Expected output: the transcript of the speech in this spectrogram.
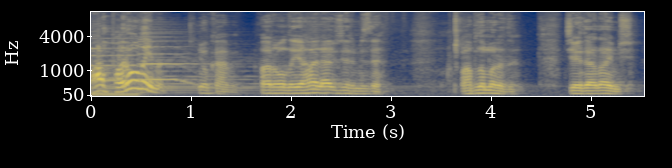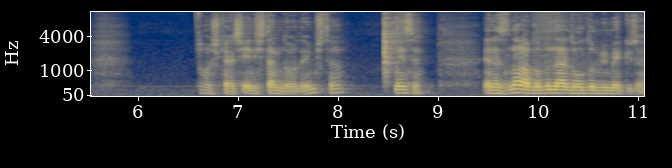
Abi para olayı mı? Yok abi. Para olayı hala üzerimizde. Ablam aradı. Ceyda'daymış. Hoş gerçi eniştem de oradaymış da. Neyse. En azından ablamın nerede olduğunu bilmek güzel.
